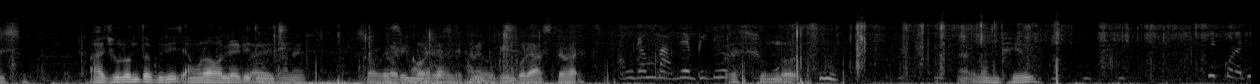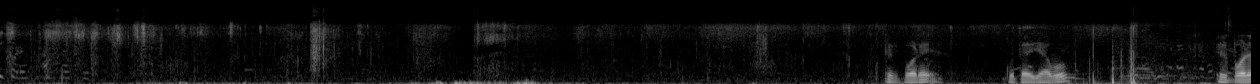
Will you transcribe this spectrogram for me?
দৃশ্য। আর ঝুলন্ত ব্রিজ আমরা অলরেডি তুলছি। সরকারি কলেজ এখানে বুকিং করে আসতে হয়। একদম বাজে ভিডিও বেশ সুন্দর। একদম ভিউ ঠিক করে ঠিক করে আস্তে আস্তে। এরপরে কোথায় যাব? এরপরে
